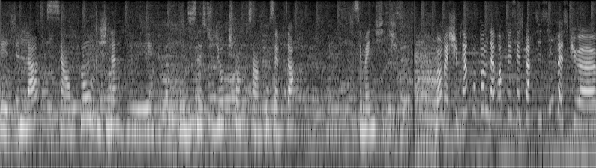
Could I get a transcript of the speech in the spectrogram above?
Et là, c'est un plan original des Disney Studios. Je pense que c'est un concept art. C'est magnifique. Bon bah je suis bien contente d'avoir fait cette partie-ci parce que euh,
